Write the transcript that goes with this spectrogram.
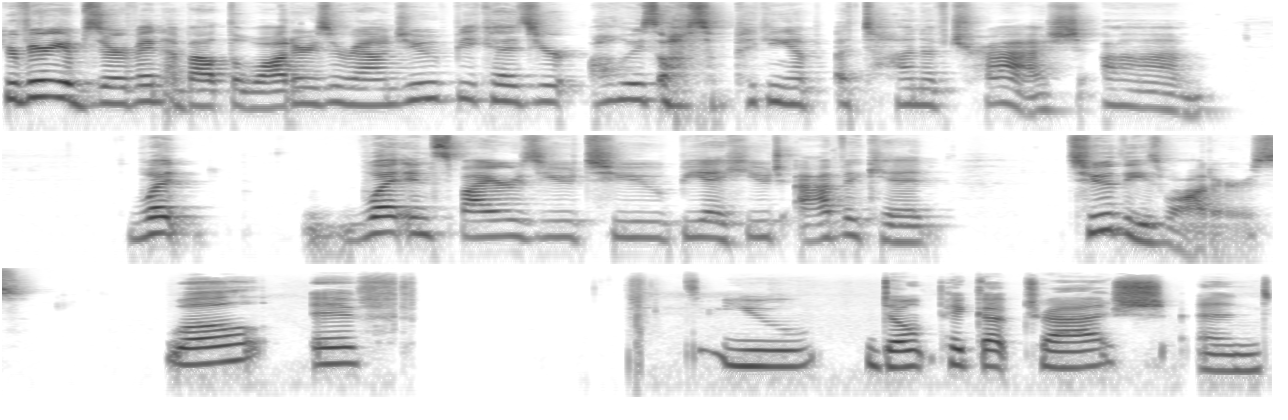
you're very observant about the waters around you because you're always also picking up a ton of trash. Um, what what inspires you to be a huge advocate to these waters? Well, if you don't pick up trash and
